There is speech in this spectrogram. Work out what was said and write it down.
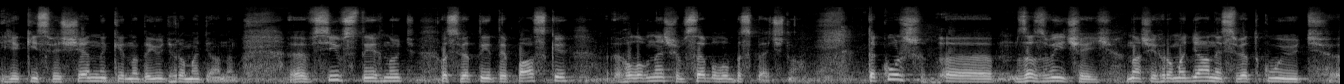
які священники надають громадянам. Всі встигнуть освятити Паски. Головне, щоб все було безпечно. Також е, зазвичай наші громадяни святкують е,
